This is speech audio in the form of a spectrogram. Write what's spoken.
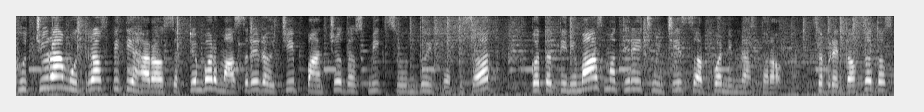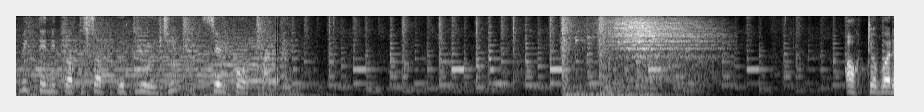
खुचुरा मुद्रास्फीति हार सप्टेम्बर दशमिक रून दुई प्रतिशत गत तिन मास मध्य छुइन्छ सर्वनिम्न स्तर ସେପଟେ ଦଶ ଦଶମିକ ତିନି ପ୍ରତିଶତ ବୃଦ୍ଧି ହୋଇଛି ଶିଳ୍ପ ଉତ୍ପାଦନ ଅକ୍ଟୋବର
